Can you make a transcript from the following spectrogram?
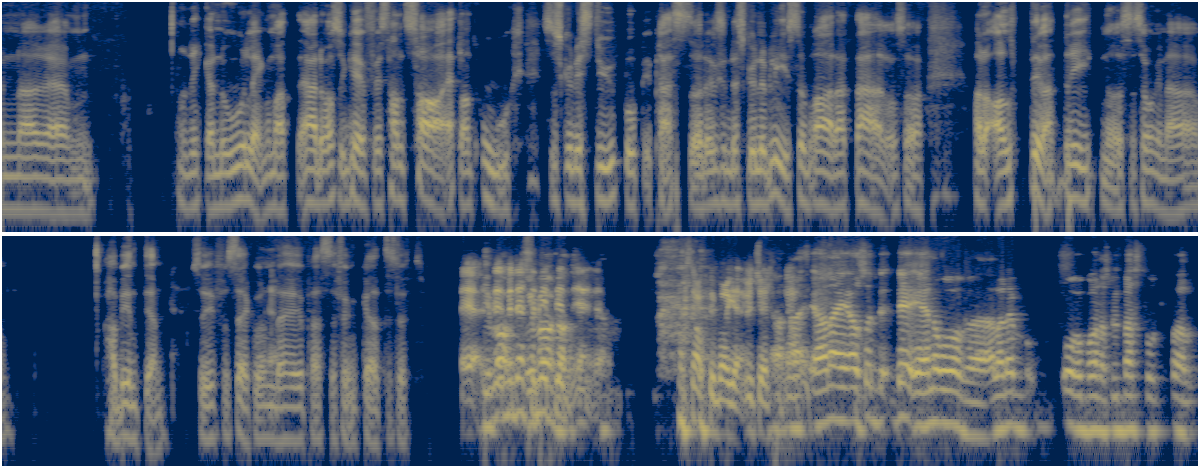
under um, Rikard Nordling om at ja, det var så gøy, for hvis han sa et eller annet ord, så skulle de stupe opp i press. og Det, liksom, det skulle bli så bra, dette her. Og så har det alltid vært drit når sesongen har begynt igjen. Så vi får se hvordan det høye presset funker til slutt. Ja, men det som er Snakk til Børge. Unnskyld. Ja, ja, nei, altså det, det, ene året, eller det året Brann har spilt best fotball,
